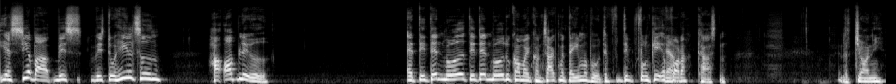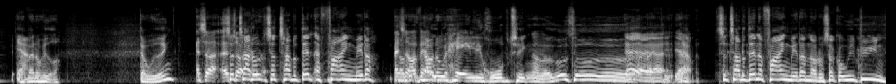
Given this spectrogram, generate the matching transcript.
jeg siger bare, hvis, hvis du hele tiden har oplevet, at det er den måde, det er den måde du kommer i kontakt med damer på. Det, det fungerer Ja. for dig, Karsten. Eller Johnny, eller Ja. hvad du hedder. Derude, ikke? Altså, Så tager, du, så tager du den erfaring med dig. Altså når at du, være når du, ubehagelig, råbe ting og hvad, så? ja, ja, ja, Agtigt, ja. Så tager du den erfaring med dig, når du så går ud i byen,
